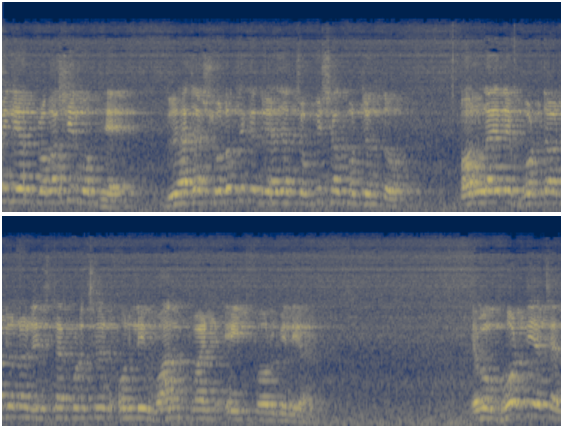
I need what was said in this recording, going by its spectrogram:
মিলিয়ন প্রবাসীর মধ্যে দুই হাজার ষোলো থেকে দুই হাজার চব্বিশ সাল পর্যন্ত অনলাইনে ভোট দেওয়ার জন্য রেজিস্টার করেছিলেন অনলি ওয়ান মিলিয়ন এবং ভোট দিয়েছেন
